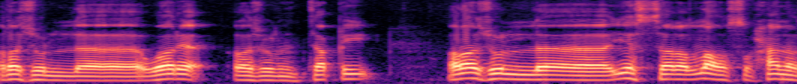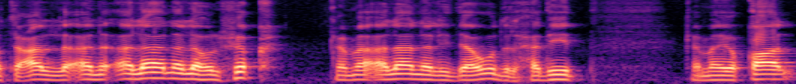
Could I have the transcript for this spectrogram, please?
رجل آه، ورع رجل تقي رجل آه، يسر الله سبحانه وتعالى ألان له الفقه كما ألان لداود الحديد كما يقال.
